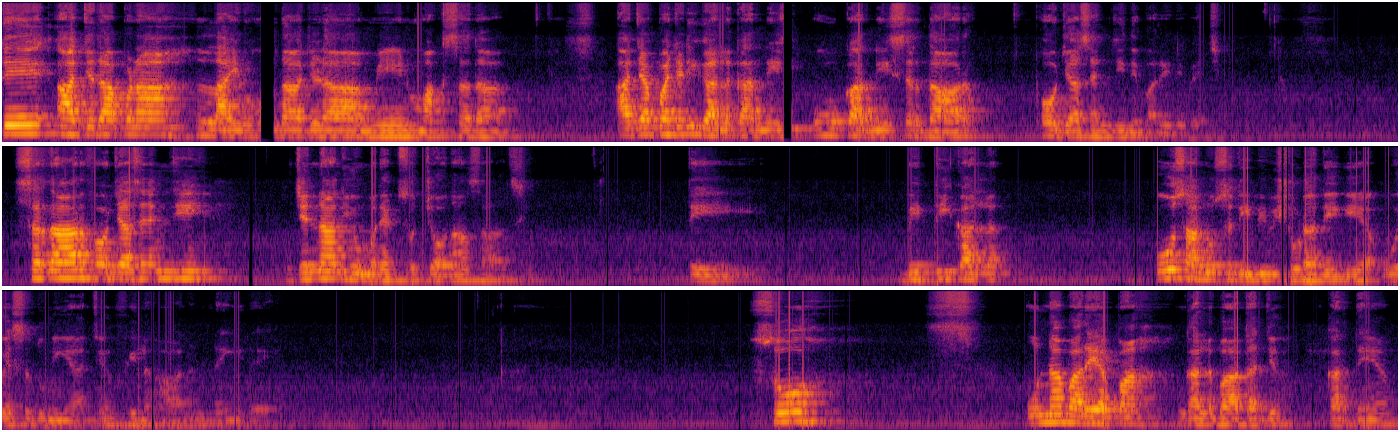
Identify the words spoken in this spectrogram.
ਤੇ ਅੱਜ ਦਾ ਆਪਣਾ ਲਾਈਵ ਹੋਣ ਦਾ ਜਿਹੜਾ ਮੇਨ ਮਕਸਦ ਆ। ਅੱਜ ਆਪਾਂ ਜਿਹੜੀ ਗੱਲ ਕਰਨੀ ਸੀ, ਉਹ ਕਰਨੀ ਸਰਦਾਰ ਫੌਜਾ ਸਿੰਘ ਜੀ ਦੇ ਬਾਰੇ ਦੇ ਵਿੱਚ। ਸਰਦਾਰ ਫੌਜਾ ਸਿੰਘ ਜੀ, ਜਿਨ੍ਹਾਂ ਦੀ ਉਮਰ 114 ਸਾਲ ਸੀ, ਤੇ ਬੀਤੀ ਕੱਲ ਉਹ ਸਾਨੂੰ ਸਦੀਵੀ ਵਿਛੋੜਾ ਦੇ ਗਏ ਆ, ਉਹ ਇਸ ਦੁਨੀਆ 'ਚ ਫਿਲਹਾਲ ਨਹੀਂ ਰਹੇ। ਸੋ ਉਹਨਾਂ ਬਾਰੇ ਆਪਾਂ ਗੱਲਬਾਤ ਅੱਜ ਕਰਦੇ ਆਂ,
